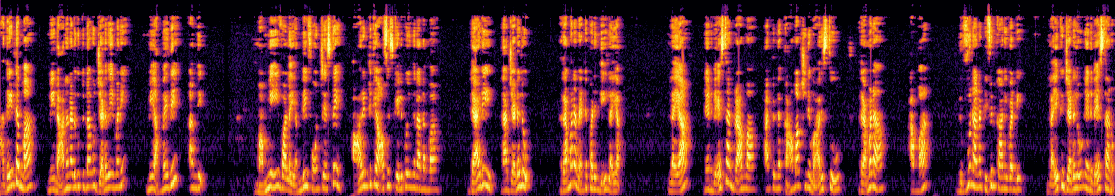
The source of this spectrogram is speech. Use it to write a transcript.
అదేంటమ్మా మీ నాన్నని అడుగుతున్నావు జడ వేయమని? మీ అమ్మాయిది? అంది. మమ్మీ వాళ్ళ ఎండీ ఫోన్ చేస్తే ఆరింటికి ఆఫీస్కి వెళ్ళిపోయింది నాన్నమ్మా. డాడీ నా జడలు. రమణ వెంటపడింది లయ. లయ నేను వేస్తాను రామ్మా అంటున్న కామాక్షిని వారిస్తూ రమణ అమ్మా నువ్వు నాన్న టిఫిన్ కానివ్వండి. లయకి జడలు నేను వేస్తాను.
